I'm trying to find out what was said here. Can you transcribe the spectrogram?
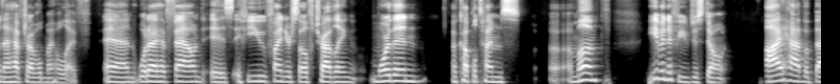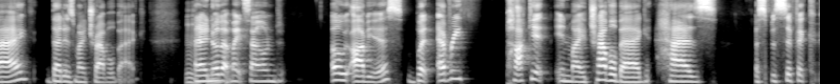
and I have traveled my whole life. And what I have found is if you find yourself traveling more than a couple times a, month, even if you just don't, I have a bag that is my travel bag. And I Mm-hmm. know that might sound oh obvious, but every pocket in my travel bag has a specific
